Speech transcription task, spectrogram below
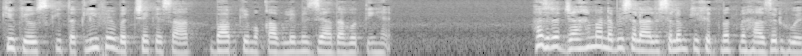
کیونکہ اس کی تکلیفیں بچے کے ساتھ باپ کے مقابلے میں زیادہ ہوتی ہیں۔ حضرت جاہمہ نبی صلی اللہ علیہ وسلم کی خدمت میں حاضر ہوئے،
